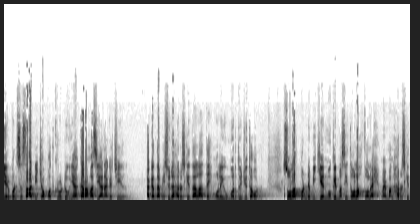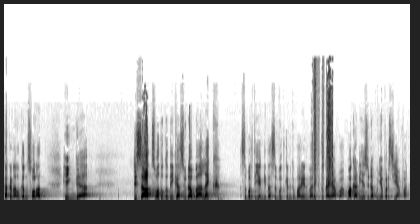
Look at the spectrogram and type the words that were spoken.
Biarpun sesaat dicopot kerudungnya karena masih anak kecil, akan tapi sudah harus kita latih mulai umur tujuh tahun. Solat pun demikian, mungkin masih tolah-toleh. Memang harus kita kenalkan solat, hingga di saat suatu ketika sudah balik, seperti yang kita sebutkan kemarin balik itu kayak apa? Maka dia sudah punya persiapan.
